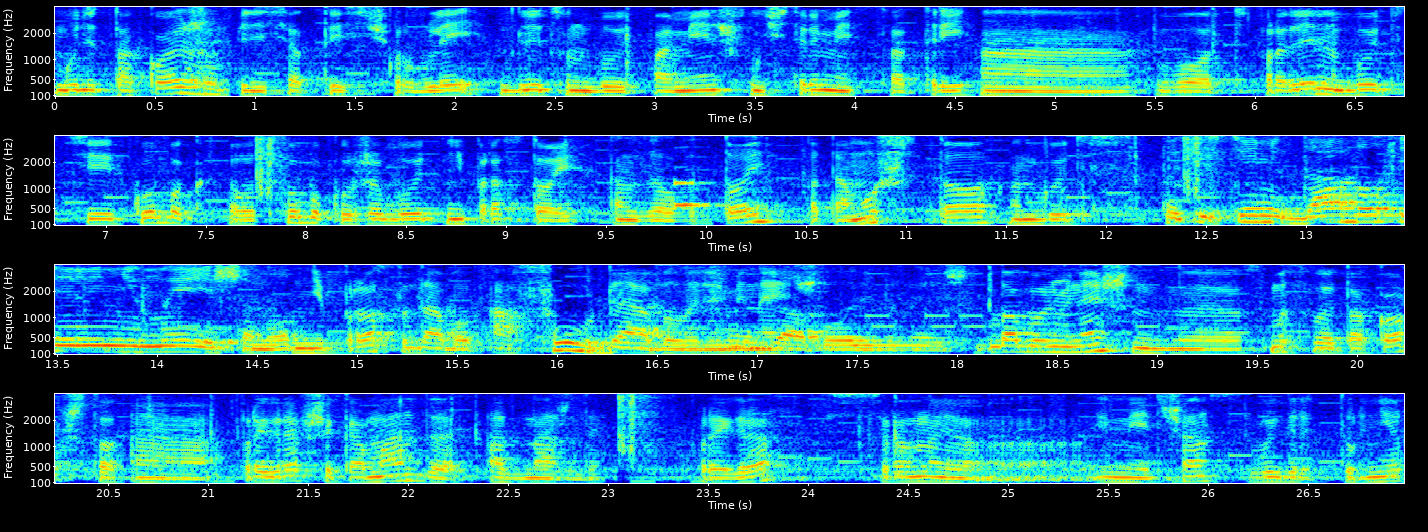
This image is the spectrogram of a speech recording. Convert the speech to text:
будет такой же, 50 тысяч рублей. Длиться он будет поменьше, не 4 месяца, а 3. А, вот. Параллельно будет идти кубок, а вот кубок уже будет непростой, а золотой, потому что он будет По системе Double Elimination. Вот не просто double, а full double elimination. Double Elimination. Double Elimination э, смысл таков, что э, проигравшая команда однажды, проиграв, все равно э, имеет шанс выиграть турнир.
